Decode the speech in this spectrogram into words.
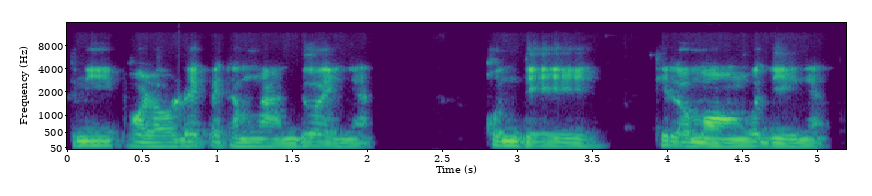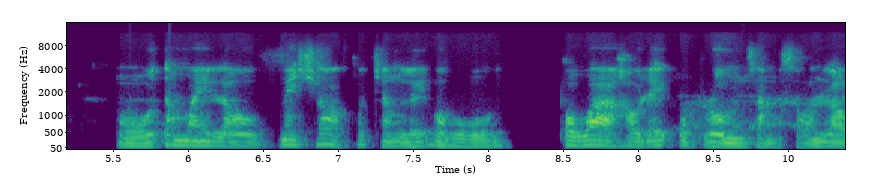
ทีนี้พอเราได้ไปทำงานด้วยเนี่ย คนดีที่เรามองว่าดีเนี่ยโอ้โหทำไมเราไม่ชอบเขาจังเลยโอ้โหเพราะว่าเขาได้อบรมสั่งสอนเรา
